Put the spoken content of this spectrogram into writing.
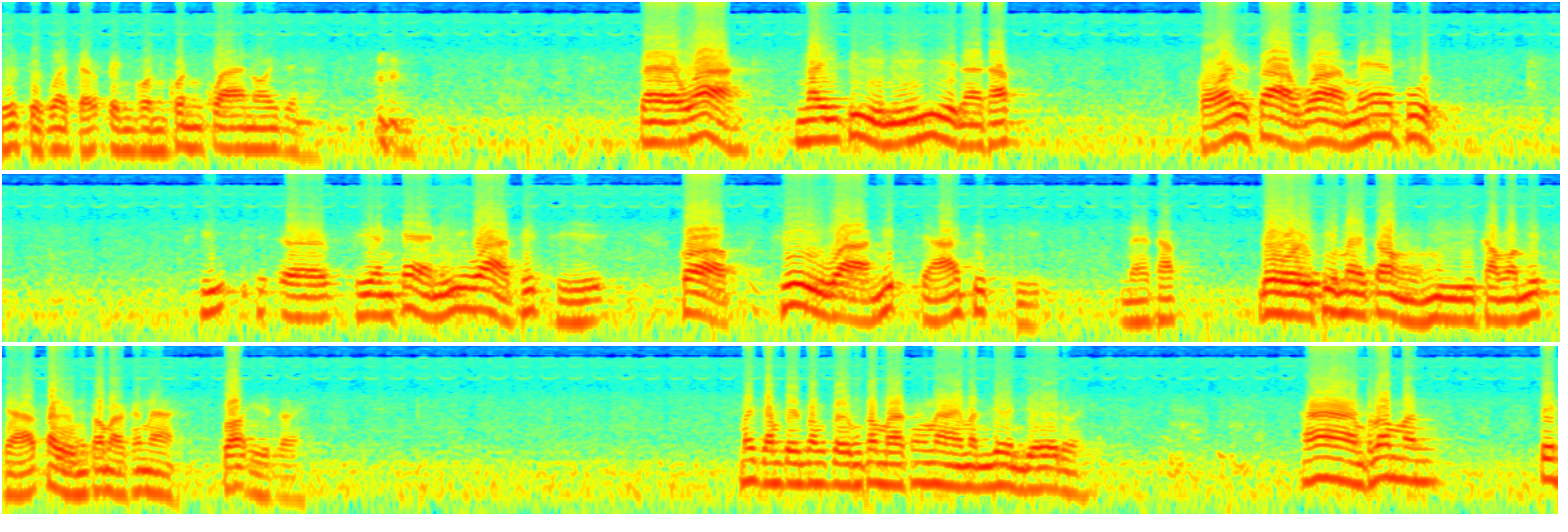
รู้สึกว่าจะเป็นคนคนกว้าน้อยไปหนะ แต่ว่าในที่นี้นะครับ ขอให้ทราบว่าแม้พูดเเพียงแค่นี้ว่าทิฏฐิ ก็ชื่อว่ามิจฉาทิฏฐินะครับ โดยที่ไม่ต้องมีคำว่ามิจฉาเติมเข้ามาข้างหน้าเพราะเหตุอะไรไม่จำเป็นต้องเติมเข้ามาข้างหน้ามันเยินเยอะเลยอ่าเพราะมันเป็น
